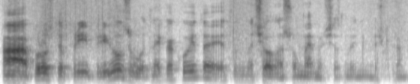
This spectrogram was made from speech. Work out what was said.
а просто при, привел животное какое-то, это начало нашего мема, сейчас мы немножко там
